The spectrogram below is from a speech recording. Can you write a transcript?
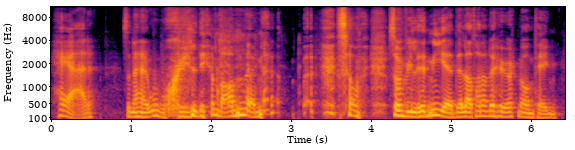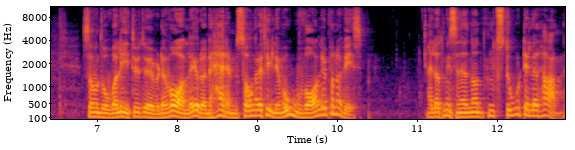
här, så den här oskyldiga mannen som, som ville meddela att han hade hört någonting som då var lite utöver det vanliga. Då. En härmsångare tydligen var ovanlig på något vis. Eller åtminstone något, något stort enligt han.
